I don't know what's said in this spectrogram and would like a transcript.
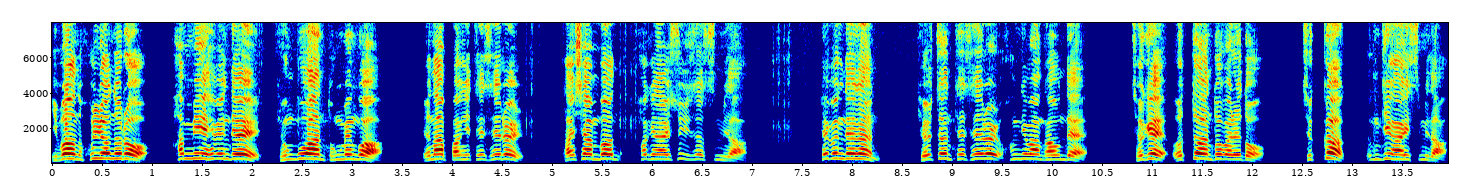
이번 훈련으로 한미 해병대의 견고한 동맹과 연합 방위 태세를 다시 한번 확인할 수 있었습니다. 해병대는 결전 태세를 확립한 가운데 적의 어떠한 도발에도 즉각 응징하겠습니다.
